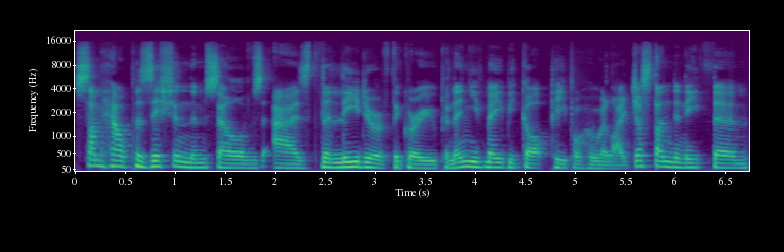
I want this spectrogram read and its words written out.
somehow positioned themselves as the leader of the group. And then you've maybe got people who are like just underneath them.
